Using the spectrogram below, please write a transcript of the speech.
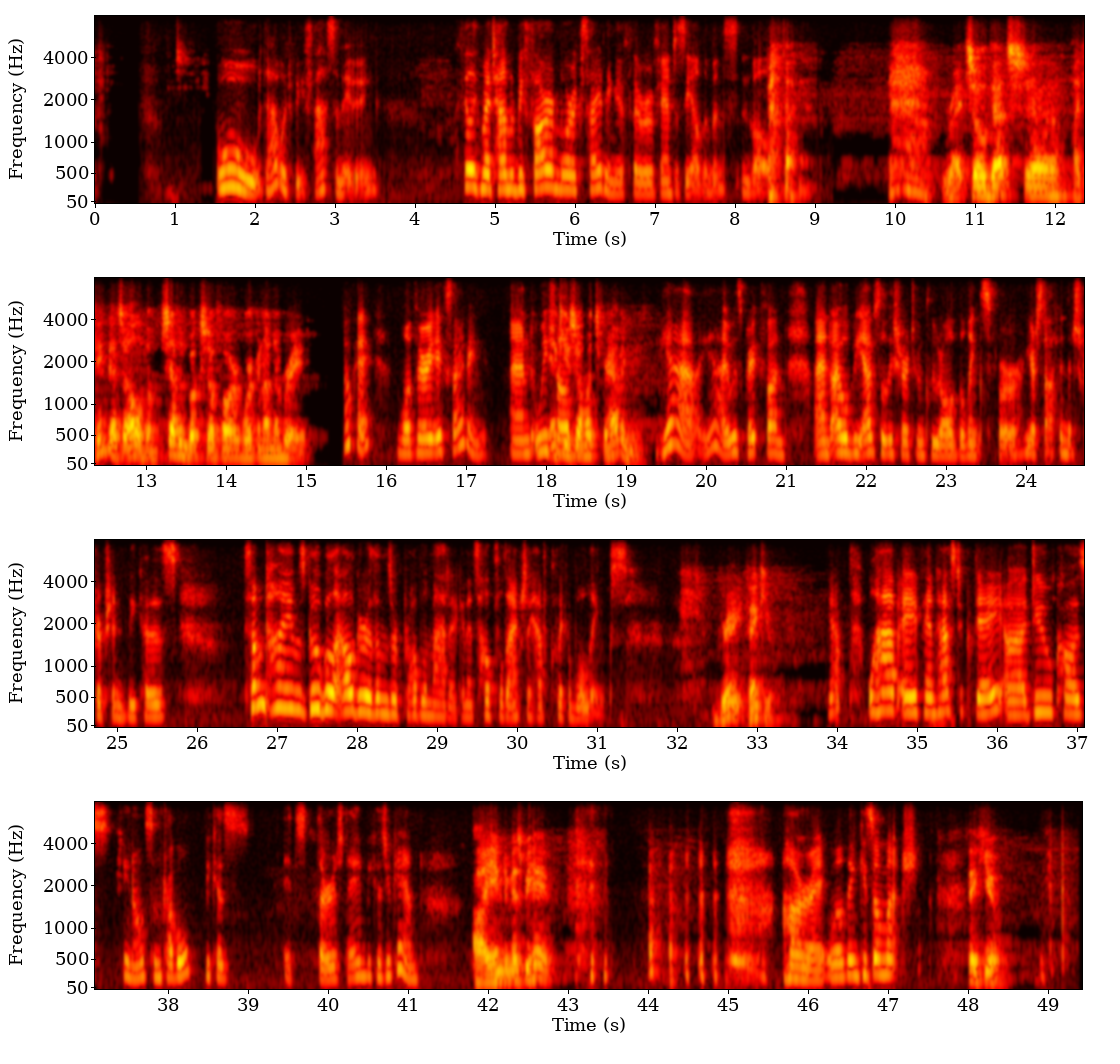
Ooh, that would be fascinating. I feel like my town would be far more exciting if there were fantasy elements involved. right. So that's uh, I think that's all of them. Seven books so far. Working on number eight. Okay. Well, very exciting. And we Thank shall. you so much for having me. Yeah, yeah, it was great fun. And I will be absolutely sure to include all of the links for your stuff in the description because sometimes Google algorithms are problematic and it's helpful to actually have clickable links. Great, thank you. Yep. Well, have a fantastic day. Uh, do cause, you know, some trouble because it's Thursday and because you can. I aim to misbehave. All right. Well, thank you so much. Thank you.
